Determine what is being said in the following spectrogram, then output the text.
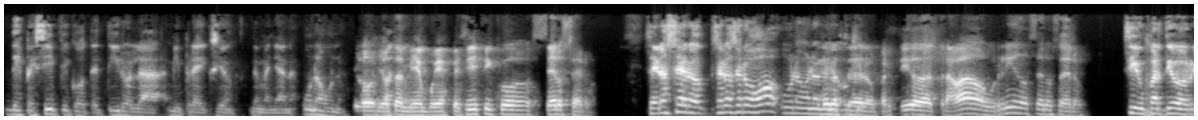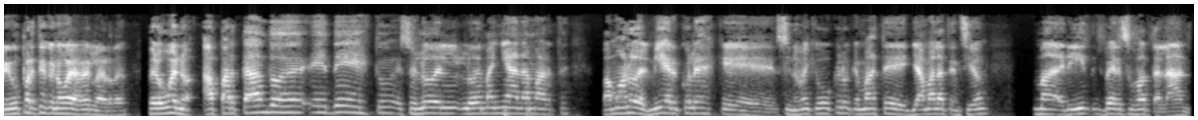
de específico te tiro la, mi predicción de mañana. 1 a 1. Yo, también voy a específico 0-0. 0-0, 0-0 o 1-1. 0-0, partido trabado, aburrido, 0-0. Sí, un partido aburrido, un partido que no voy a ver, la verdad. Pero bueno, apartando de, de esto, eso es lo, del, lo de mañana, martes. Vamos a lo del miércoles, que si no me equivoco, lo que más te llama la atención, Madrid versus Atalanta.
